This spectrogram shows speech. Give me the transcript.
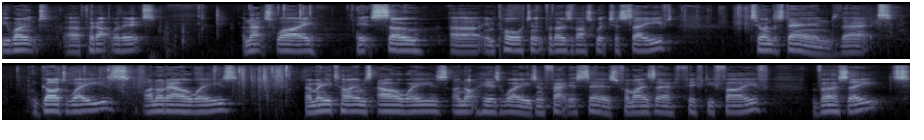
He won't uh, put up with it. And that's why it's so uh, important for those of us which are saved to understand that God's ways are not our ways, and many times our ways are not his ways. In fact, it says from Isaiah 55, verse 8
